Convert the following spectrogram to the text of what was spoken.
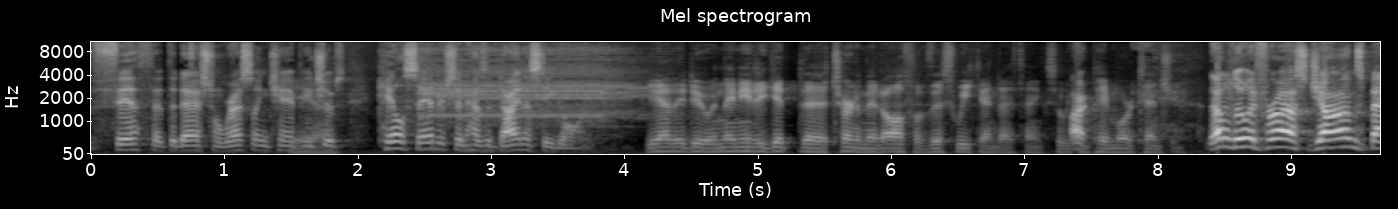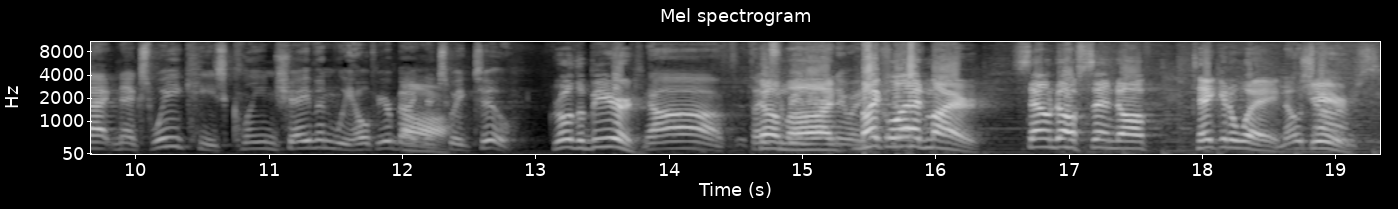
fifth at the National Wrestling Championships. Cael Sanderson has a dynasty going. Yeah, they do. And they need to get the tournament off of this weekend, I think, so we can pay more attention. That'll do it for us. John's back next week. He's clean shaven. We hope you're back next week, too. Grow the beard. Ah, thanks Come for being on. anyway. Michael Admire. Sound off, send off. Take it away. No Cheers. charms.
